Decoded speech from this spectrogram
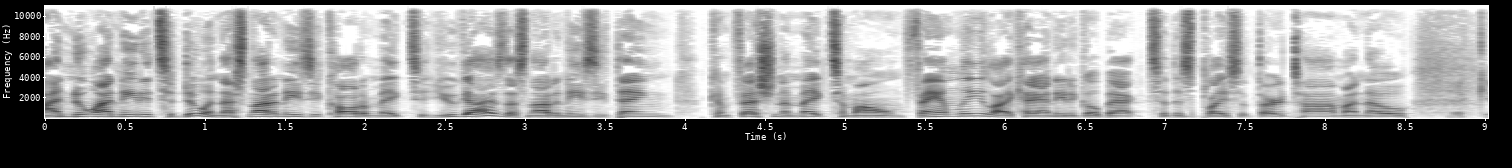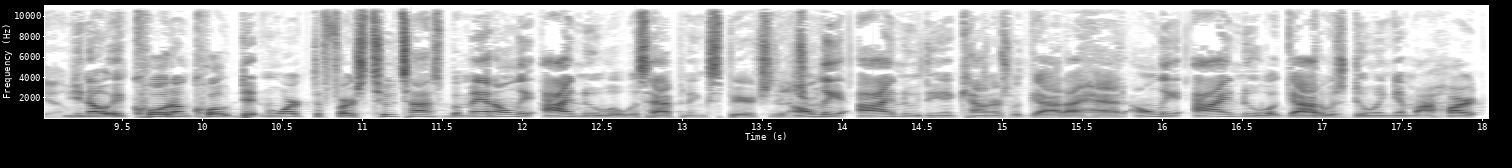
I knew I needed to do. And that's not an easy call to make to you guys. That's not an easy thing, confession to make to my own family. Like, hey, I need to go back to this place a third time. I know, yeah. you know, it quote unquote didn't work the first two times, but man, only I knew what was happening spiritually. That's only right. I knew the encounters with God I had. Only I knew what God was doing in my heart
